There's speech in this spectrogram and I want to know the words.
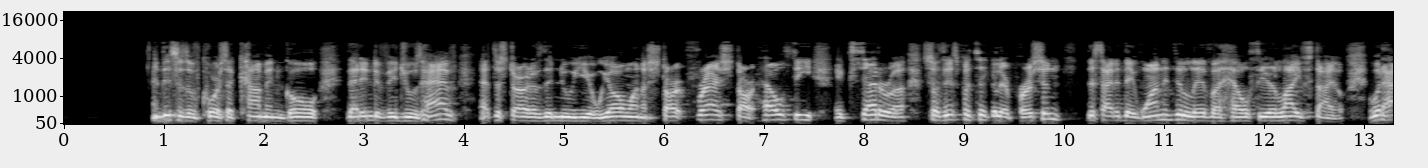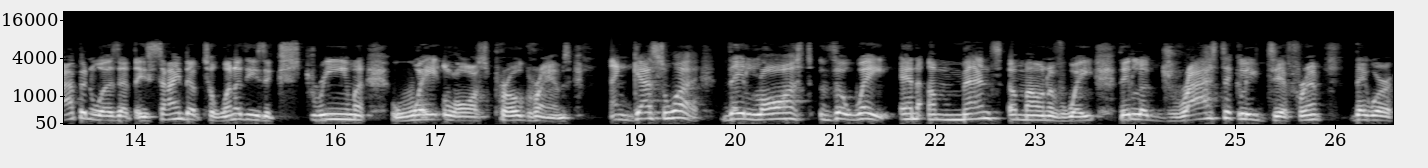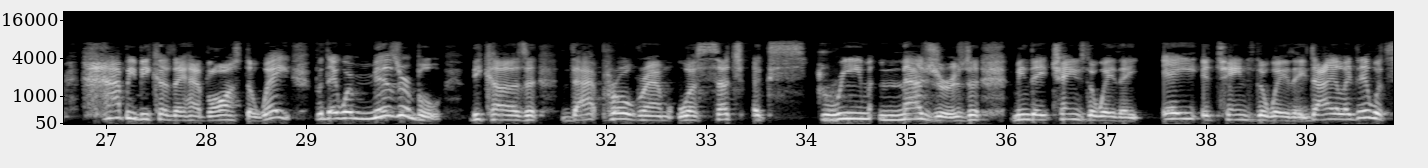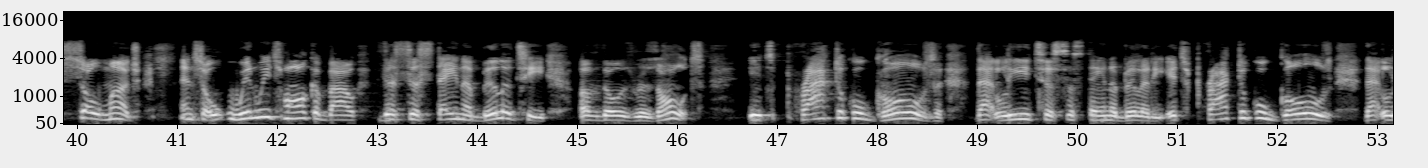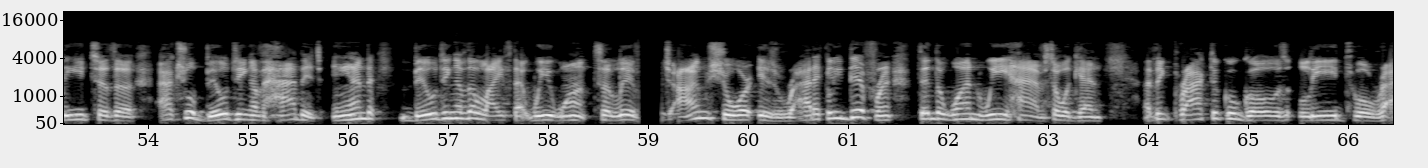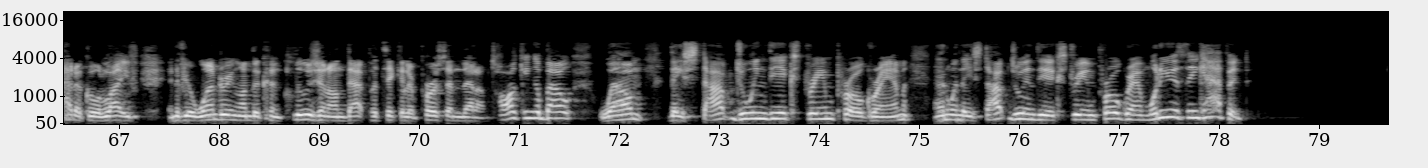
And this is, of course, a common goal that individuals have at the start of the new year. We all want to start fresh, start healthy, etc. So this particular person decided they wanted to live a healthier lifestyle. What happened was that they signed up to one of these extreme weight loss programs. And guess what? They lost the weight, an immense amount of weight. They looked drastically different. They were happy because they had lost the weight, but they were miserable because that program was such extreme measures. I mean, they changed the way they ate, it changed the way they diet. Like there was so much. And so when we talk about the sustainability of those results, it's practical goals that lead to sustainability. It's practical goals that lead to the actual building of habits and building of the life that we want to live which I'm sure is radically different than the one we have. So again, I think practical goals lead to a radical life. And if you're wondering on the conclusion on that particular person that I'm talking about, well, they stopped doing the extreme program. And when they stopped doing the extreme program, what do you think happened?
